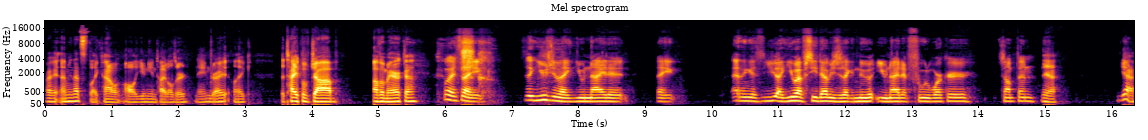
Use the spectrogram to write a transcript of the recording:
right? I mean, that's like how all union titles are named, right? Like the type of job of America. Well, it's like it's like usually like United, like I think it's like UFCW is like New United Food Worker something. Yeah, yeah,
